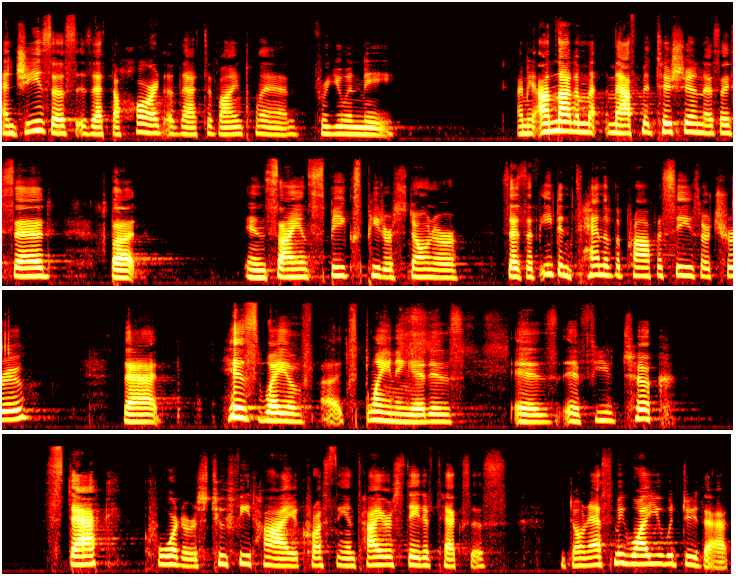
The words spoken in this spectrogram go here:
And Jesus is at the heart of that divine plan for you and me. I mean, I'm not a mathematician, as I said, but in Science Speaks, Peter Stoner says if even 10 of the prophecies are true, that his way of uh, explaining it is, is if you took stack quarters two feet high across the entire state of Texas don't ask me why you would do that,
